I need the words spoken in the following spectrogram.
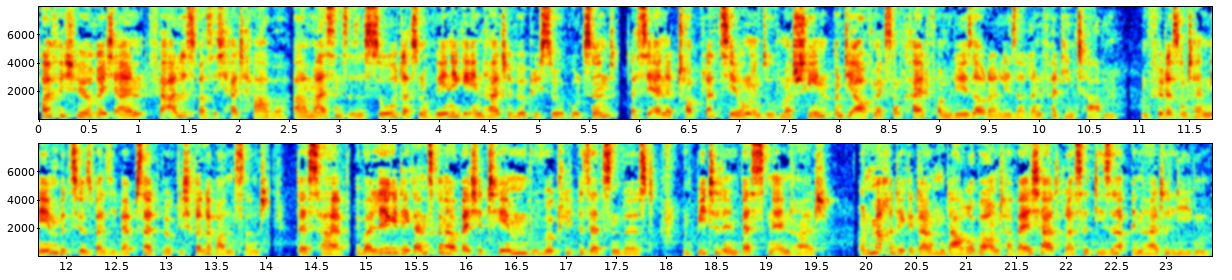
Häufig höre ich ein für alles, was ich halt habe. Aber meistens ist es so, dass nur wenige Inhalte wirklich so gut sind, dass sie eine Top-Platzierung in Suchmaschinen und die Aufmerksamkeit vom Leser oder Leserin verdient haben und für das Unternehmen bzw. die Website wirklich relevant sind. Deshalb überlege dir ganz genau, welche Themen du wirklich besetzen willst und biete den besten Inhalt und mache dir Gedanken darüber, unter welcher Adresse diese Inhalte liegen.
